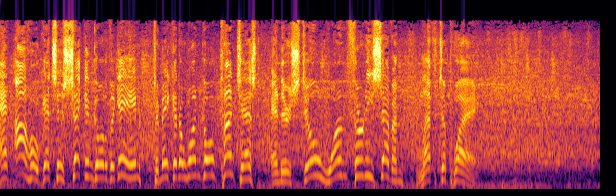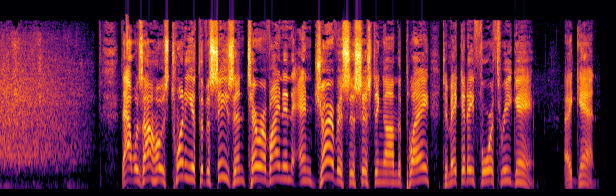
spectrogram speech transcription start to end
and Aho gets his second goal of the game to make it a one goal contest, and there's still 137 left to play. That was Aho's 20th of the season. Teravainen and Jarvis assisting on the play to make it a 4 3 game. Again,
